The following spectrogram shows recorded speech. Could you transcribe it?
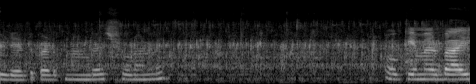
వీడియో అయితే పెడుతున్నాను గైస్ చూడండి. ఓకే మరి బాయ్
